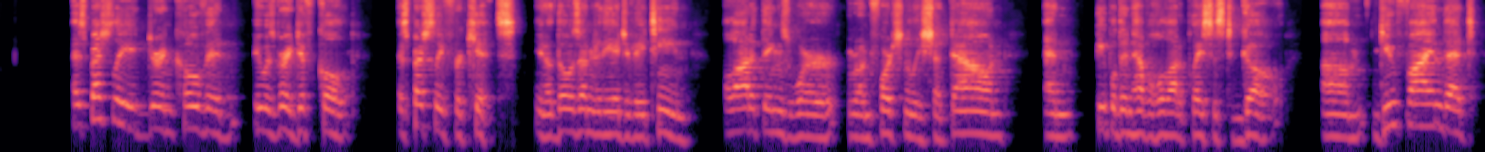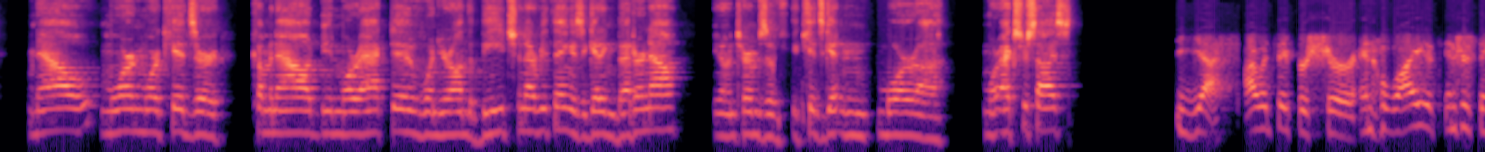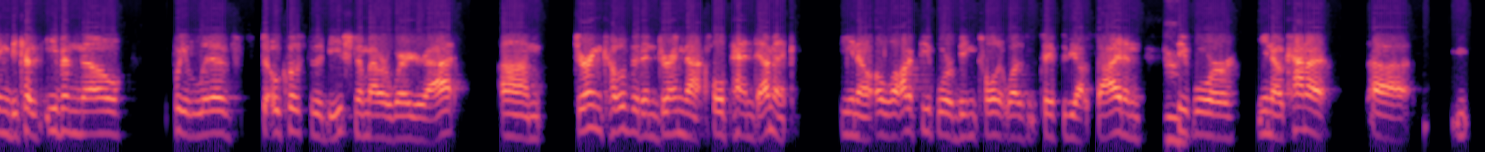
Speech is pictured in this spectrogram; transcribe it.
especially during COVID, it was very difficult, especially for kids, you know, those under the age of 18. A lot of things were, were unfortunately shut down and people didn't have a whole lot of places to go. Um, do you find that now more and more kids are coming out, being more active when you're on the beach and everything? Is it getting better now? You know, in terms of the kids getting more uh, more exercise. Yes, I would say for sure. In Hawaii, it's interesting because even though we live so close to the beach, no matter where you're at, um, during COVID and during that whole pandemic, you know, a lot of people were being told it wasn't safe to be outside, and mm. people were, you know, kind of uh,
